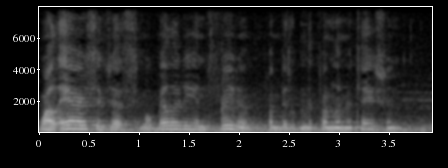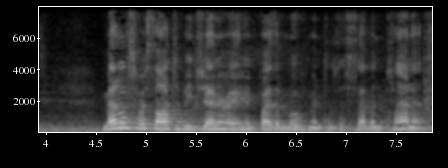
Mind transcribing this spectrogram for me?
while air suggests mobility and freedom from, from limitation. Metals were thought to be generated by the movement of the seven planets,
